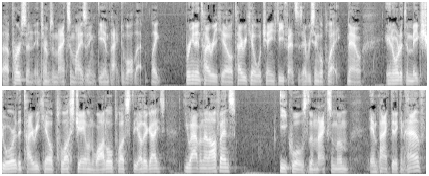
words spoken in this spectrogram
uh, person in terms of maximizing the impact of all that. Like bringing in Tyreek Hill, Tyreek Hill will change defenses every single play. Now, in order to make sure that Tyreek Hill plus Jaylen Waddle plus the other guys you have in that offense equals the maximum impact that it can have,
